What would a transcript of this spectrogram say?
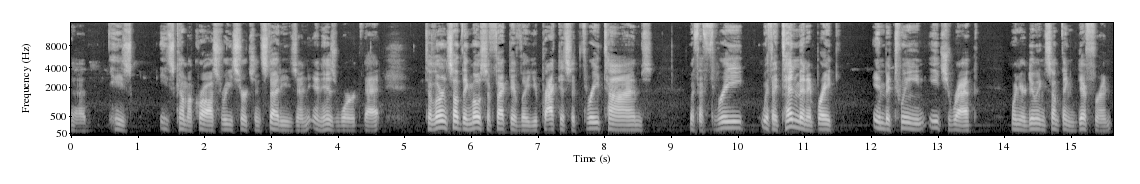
uh, he's he's come across research and studies in, in his work that to learn something most effectively, you practice it three times with a three with a 10 minute break in between each rep when you're doing something different.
